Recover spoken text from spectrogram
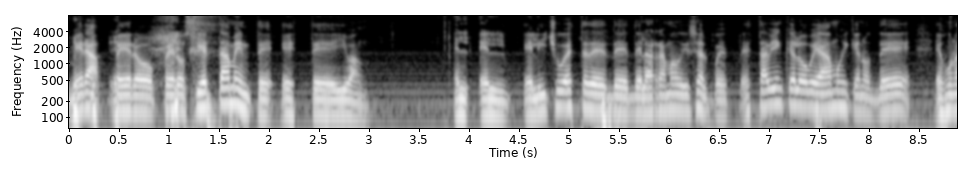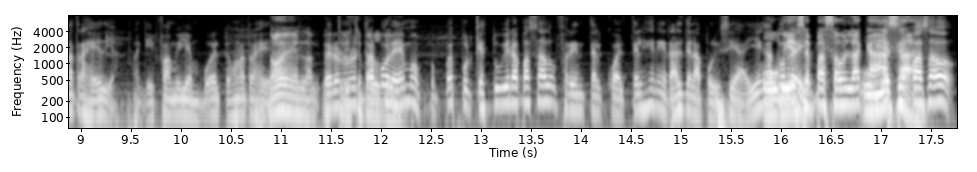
Mira, pero, pero ciertamente, este, Iván, el, el, el hecho este de, de- de la rama judicial, pues está bien que lo veamos y que nos dé, es una tragedia. Aquí hay familia envuelta, es una tragedia. No, es la, pero no nos extrapolemos, pues porque esto hubiera pasado frente al cuartel general de la policía. Ahí en Hubiese Atorrey, pasado en la hubiese casa. pasado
